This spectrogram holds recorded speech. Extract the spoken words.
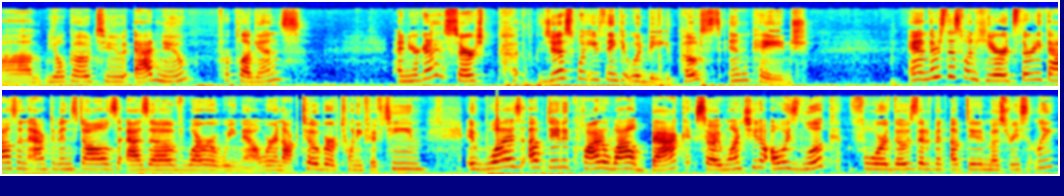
Um, you'll go to Add New, for plugins and you're going to search just what you think it would be, posts in page. And there's this one here. It's 30,000 active installs as of, where are we now? We're in October of 2015. It was updated quite a while back, so I want you to always look for those that have been updated most recently.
